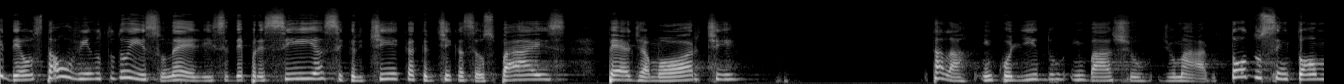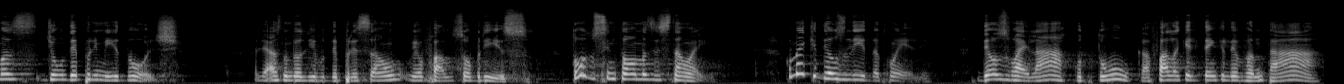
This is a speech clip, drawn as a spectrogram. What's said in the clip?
E Deus está ouvindo tudo isso, né? Ele se deprecia, se critica, critica seus pais, pede a morte. Está lá, encolhido embaixo de uma árvore. Todos os sintomas de um deprimido hoje. Aliás, no meu livro Depressão, eu falo sobre isso. Todos os sintomas estão aí. Como é que Deus lida com ele? Deus vai lá, cutuca, fala que ele tem que levantar.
